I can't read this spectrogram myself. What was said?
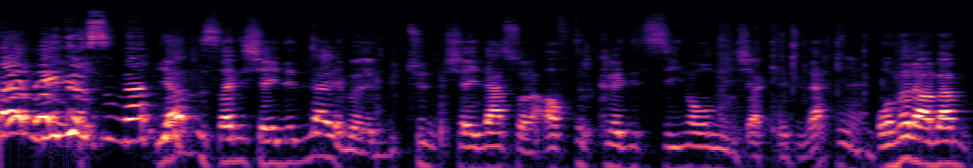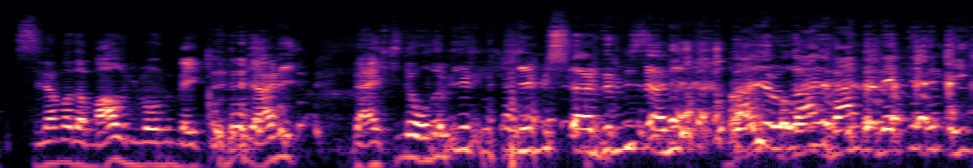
lan ne diyorsun lan? Yalnız hani şey dediler ya böyle bütün şeyden sonra after credit scene olmayacak dediler. Ona rağmen sinemada mal gibi onu bekledim yani belki de olabilir. Yemişlerdir biz hani. Hayır olabilir. Ben, ben de bekledim ilk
